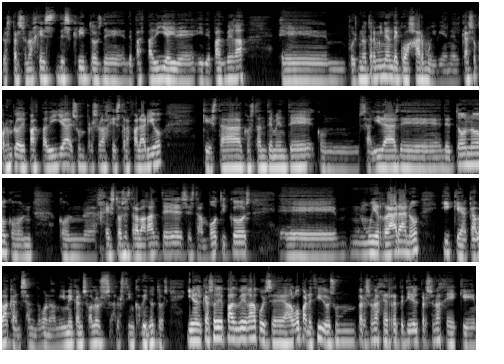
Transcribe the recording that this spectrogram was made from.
los personajes descritos de, de Paz Padilla y de, y de Paz Vega, eh, pues no terminan de cuajar muy bien. El caso, por ejemplo, de Paz Padilla es un personaje estrafalario que está constantemente con salidas de, tono, con, con, eh, gestos extravagantes, estrambóticos, eh, muy rara, ¿no? Y que acaba cansando. Bueno, a mí me cansó a los, a los cinco minutos. Y en el caso de Paz Vega, pues algo parecido. Es un personaje, es repetir el personaje que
